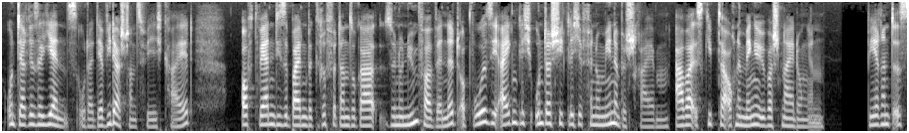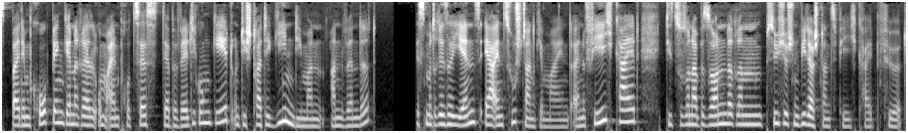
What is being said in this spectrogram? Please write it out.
und der Resilienz oder der Widerstandsfähigkeit. Oft werden diese beiden Begriffe dann sogar synonym verwendet, obwohl sie eigentlich unterschiedliche Phänomene beschreiben. Aber es gibt da auch eine Menge Überschneidungen. Während es bei dem Coping generell um einen Prozess der Bewältigung geht und die Strategien, die man anwendet, ist mit Resilienz eher ein Zustand gemeint, eine Fähigkeit, die zu so einer besonderen psychischen Widerstandsfähigkeit führt.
